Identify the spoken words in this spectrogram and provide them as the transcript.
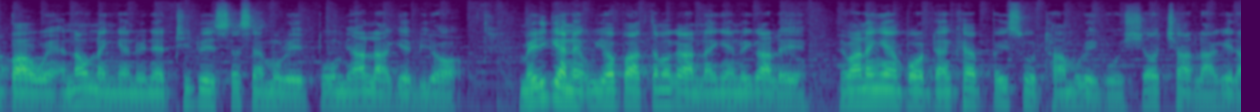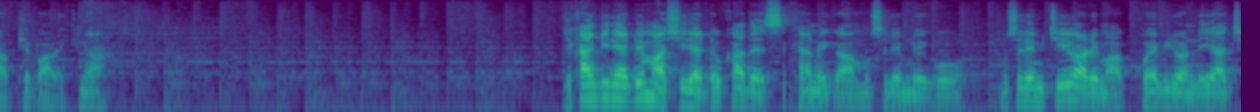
အပါအဝင်အနောက်နိုင်ငံတွေနဲ့ထိတွေ့ဆက်ဆံမှုတွေပိုများလာခဲ့ပြီးတော့အမေရိကန်နဲ့ဥရောပသမဂ္ဂနိုင်ငံတွေကလည်းမြန်မာနိုင်ငံအပေါ်ဒဏ်ခတ်ပိတ်ဆို့ထားမှုတွေကိုရှော့ချလာခဲ့တာဖြစ်ပါတယ်ခင်ဗျာရခိုင်ပြည်နယ်အတွင်းမှာရှိတဲ့ဒုက္ခသည်စခန်းတွေကမွတ်စလင်တွေကို မွတ်စလင်ကျေးရွာတွေမှာခွဲပြီးတော့နေရာချ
